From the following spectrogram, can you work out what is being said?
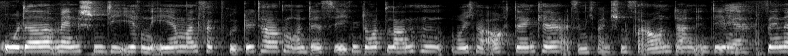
Oder Menschen, die ihren Ehemann verprügelt haben und deswegen dort landen, wo ich mir auch denke, also nicht Menschen, Frauen dann in dem ja. Sinne,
